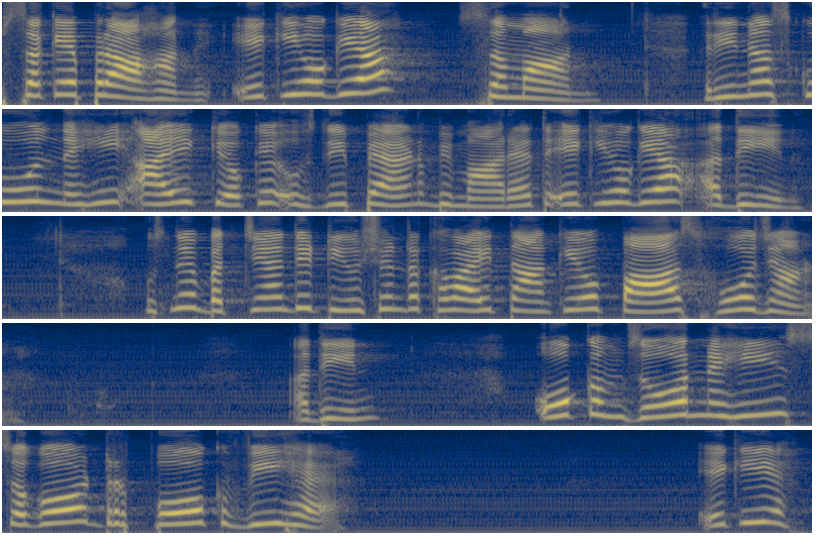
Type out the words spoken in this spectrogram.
ਸਕੇ ਭਰਾ ਹਨ। ਇਹ ਕੀ ਹੋ ਗਿਆ? ਸਮਾਨ। ਰੀਨਾ ਸਕੂਲ ਨਹੀਂ ਆਈ ਕਿਉਂਕਿ ਉਸਦੀ ਭੈਣ ਬਿਮਾਰ ਹੈ ਤੇ ਇਹ ਕੀ ਹੋ ਗਿਆ? ਅਧੀਨ। ਉਸਨੇ ਬੱਚਿਆਂ ਦੀ ਟਿਊਸ਼ਨ ਰਖਵਾਈ ਤਾਂ ਕਿ ਉਹ ਪਾਸ ਹੋ ਜਾਣ। ਅਧੀਨ। ਉਹ ਕਮਜ਼ੋਰ ਨਹੀਂ, ਸਗੋਂ ਡਰਪੋਕ ਵੀ ਹੈ। ਇਹ ਕੀ ਹੈ?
